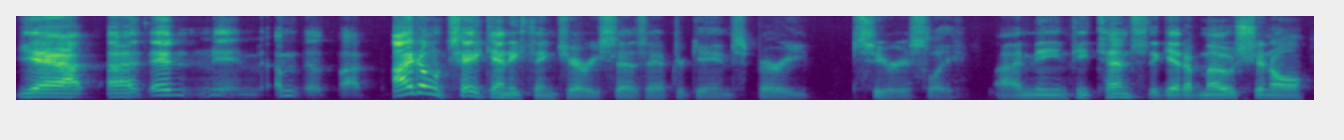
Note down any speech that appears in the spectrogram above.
Yeah, uh, and um, I don't take anything Jerry says after games very seriously. I mean, he tends to get emotional.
